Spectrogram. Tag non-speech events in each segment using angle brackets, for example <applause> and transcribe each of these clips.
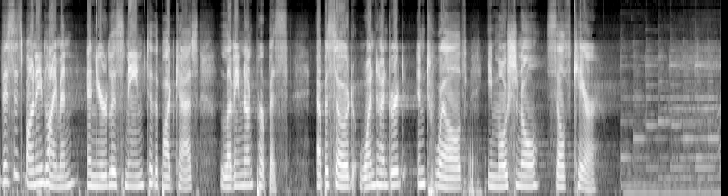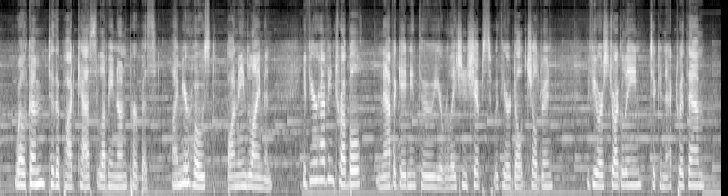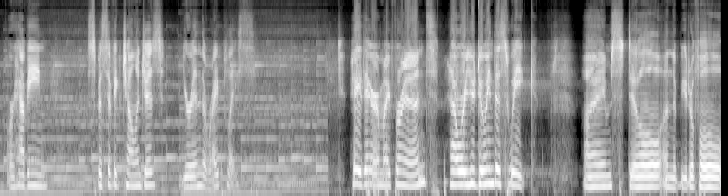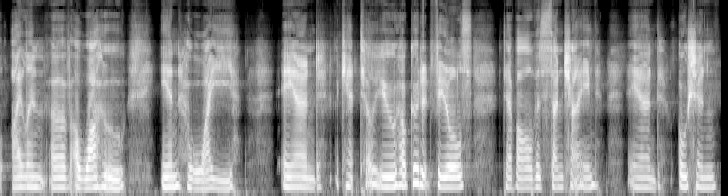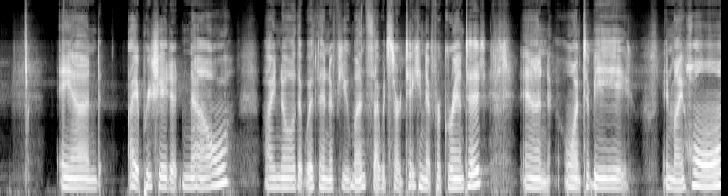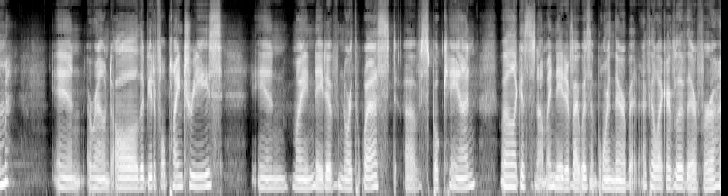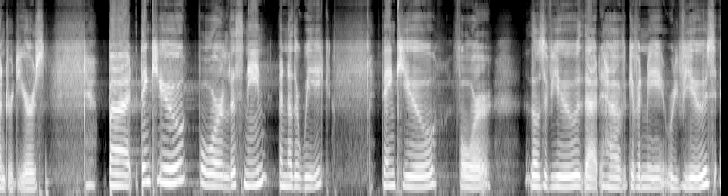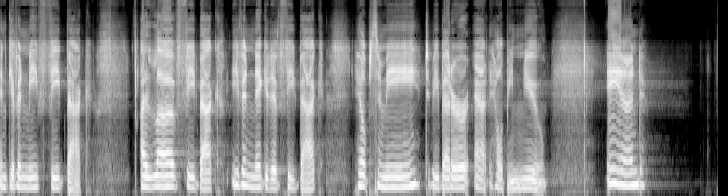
This is Bonnie Lyman, and you're listening to the podcast Loving on Purpose, episode 112 Emotional Self Care. Welcome to the podcast Loving on Purpose. I'm your host, Bonnie Lyman. If you're having trouble navigating through your relationships with your adult children, if you are struggling to connect with them, or having specific challenges, you're in the right place. Hey there, my friends. How are you doing this week? I'm still on the beautiful island of Oahu in Hawaii. And I can't tell you how good it feels to have all this sunshine and ocean and I appreciate it now. I know that within a few months I would start taking it for granted and want to be in my home and around all the beautiful pine trees in my native northwest of Spokane. Well, I guess it's not my native. I wasn't born there, but I feel like I've lived there for a hundred years. But thank you for listening another week. Thank you for those of you that have given me reviews and given me feedback. I love feedback, even negative feedback helps me to be better at helping you. And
